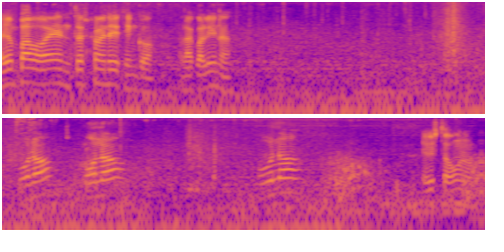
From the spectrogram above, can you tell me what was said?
Hay un pavo, eh, en 3.45, en la colina. Uno, uno, uno. He visto uno.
